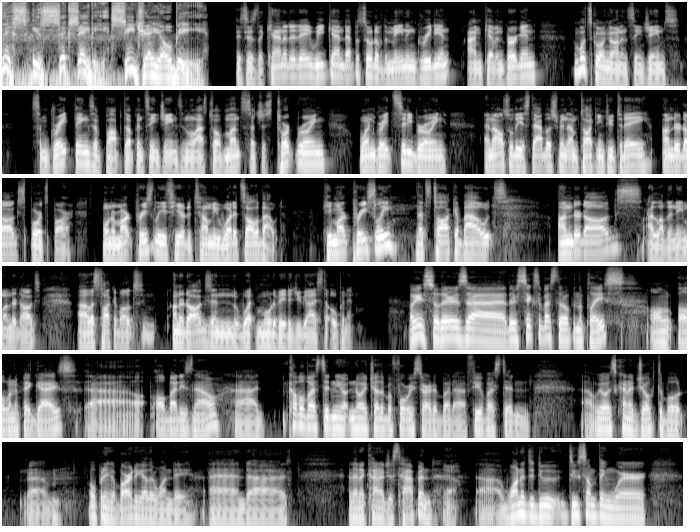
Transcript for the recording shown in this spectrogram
This is 680 CJOB. This is the Canada Day weekend episode of The Main Ingredient. I'm Kevin Burgin. And what's going on in St. James? Some great things have popped up in St. James in the last 12 months, such as Torque Brewing, One Great City Brewing, and also the establishment I'm talking to today, Underdog Sports Bar. Owner Marc Priestley is here to tell me what it's all about. Hey, Marc Priestley, let's talk about underdogs. I love the name underdogs. Uh, let's talk about underdogs and what motivated you guys to open it. Okay, so there's uh, there's six of us that open the place, all all Winnipeg guys, uh, all buddies now. Uh, a couple of us didn't know each other before we started, but a few of us did, and uh, we always kind of joked about um, opening a bar together one day, and uh, and then it kind of just happened. Yeah, uh, wanted to do do something where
